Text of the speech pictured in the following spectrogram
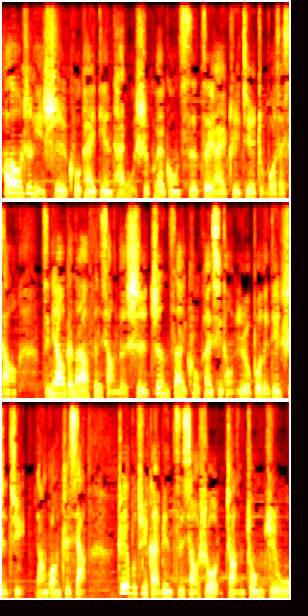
Hello，这里是酷开电台，我是酷开公司最爱追剧主播小翔。今天要跟大家分享的是正在酷开系统热播的电视剧《阳光之下》。这一部剧改编自小说《掌中之物》，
